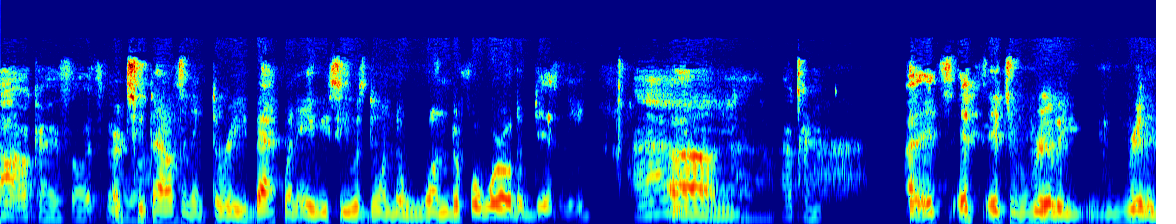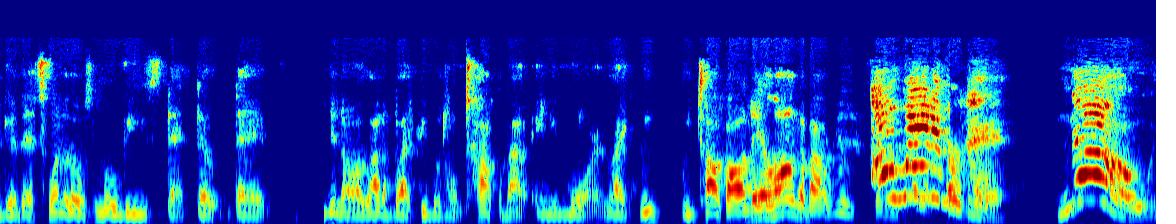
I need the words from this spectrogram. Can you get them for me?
Oh, okay. So it's or 2003, back when ABC was doing the Wonderful World of Disney. Ah, um, okay. It's it's it's really really good. That's one of those movies that the, that you know a lot of black people don't talk about anymore. Like we we talk all day long about Roots. Oh, wait a Urkel. minute. No,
